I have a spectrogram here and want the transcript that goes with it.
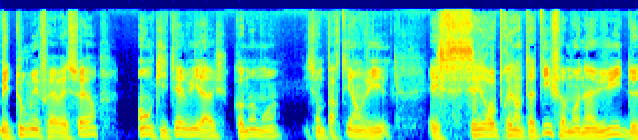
Mais tous mes frères et sœurs ont quitté le village, comme moi. Ils sont partis en ville. Et c'est représentatif, à mon avis, de,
